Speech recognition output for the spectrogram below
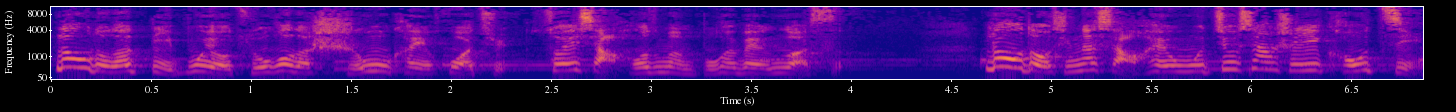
漏斗的底部有足够的食物可以获取，所以小猴子们不会被饿死。漏斗形的小黑屋就像是一口井，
